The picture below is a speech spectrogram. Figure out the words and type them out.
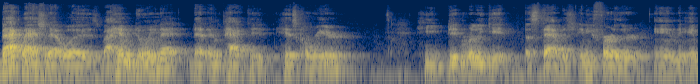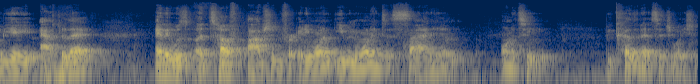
backlash that was by him doing that, that impacted his career. He didn't really get established any further in the NBA after that. And it was a tough option for anyone even wanting to sign him on a team because of that situation.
